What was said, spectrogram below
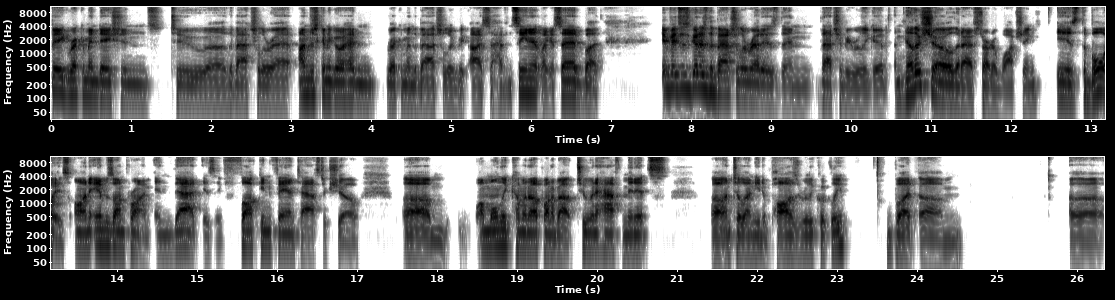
big recommendations to uh, the bachelorette. I'm just going to go ahead and recommend the bachelor because i haven't seen it like i said but if it's as good as The Bachelorette is, then that should be really good. Another show that I've started watching is The Boys on Amazon Prime, and that is a fucking fantastic show. Um, I'm only coming up on about two and a half minutes uh, until I need to pause really quickly, but um, uh,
